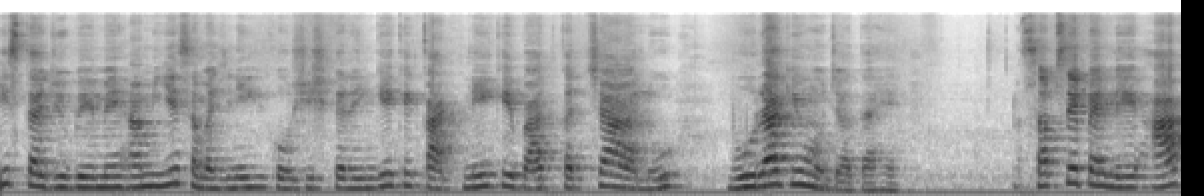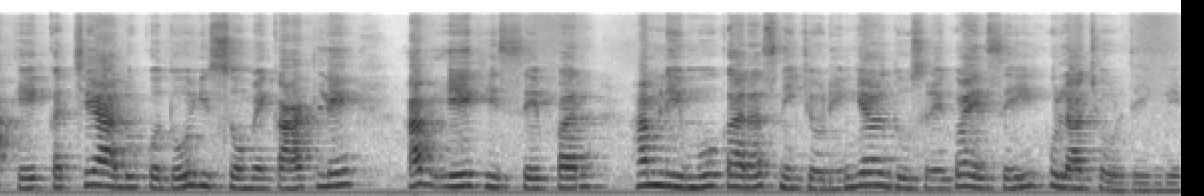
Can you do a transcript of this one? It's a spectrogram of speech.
इस तजुर्बे में हम ये समझने की कोशिश करेंगे कि काटने के बाद कच्चा आलू भूरा क्यों हो जाता है? सबसे पहले आप एक कच्चे आलू को दो हिस्सों में काट लें। अब एक हिस्से पर हम नींबू का रस निचोड़ेंगे और दूसरे को ऐसे ही खुला छोड़ देंगे।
